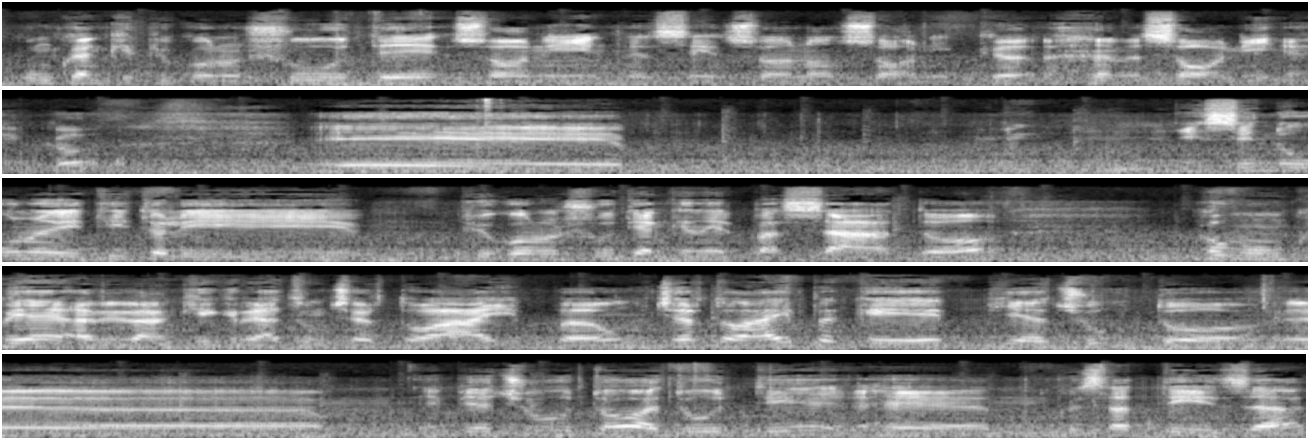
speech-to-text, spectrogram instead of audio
comunque anche più conosciute, Sony nel senso non Sonic, Sony ecco, e essendo uno dei titoli più conosciuti anche nel passato, comunque aveva anche creato un certo hype, un certo hype che è piaciuto, eh, è piaciuto a tutti eh, questa attesa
